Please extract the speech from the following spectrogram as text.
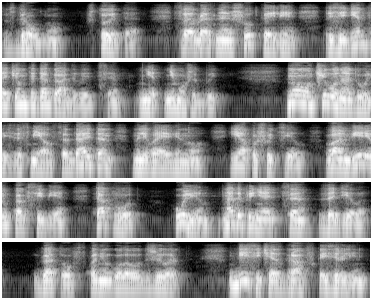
вздрогнул. «Что это? Своеобразная шутка или президент о чем-то догадывается? Нет, не может быть. «Ну, чего надулись?» — засмеялся Дальтон, наливая вино. «Я пошутил. Вам верю, как себе. Так вот, Ульям, надо приняться за дело». «Готов», — склонил голову Джиллард. «Где сейчас граф Кайзерлинг?»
